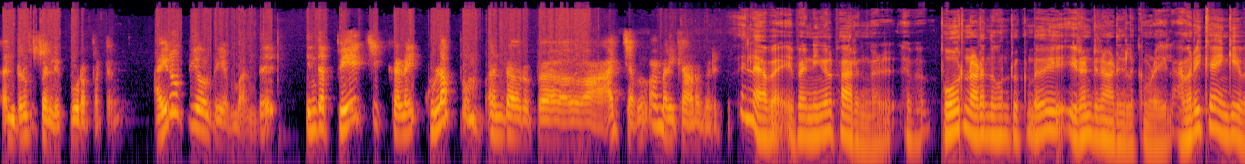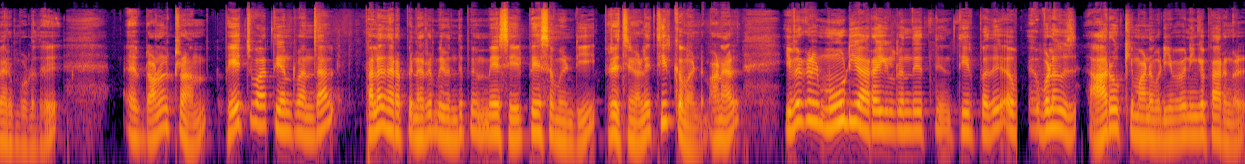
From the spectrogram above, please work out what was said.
என்றும் சொல்லி கூறப்பட்டது. ஐரோப்பிய ஒன்றியம் வந்து இந்த பேச்சுக்களை குழப்பும் என்ற ஒரு அச்சமும் அமெரிக்காவிடம் இருக்கு. இல்லை அப்போ இப்போ நீங்கள் பாருங்கள் போர் நடந்து கொண்டிருக்கின்றது இரண்டு நாடுகளுக்கும் இடையில். அமெரிக்கா இங்கே வரும்பொழுது டொனால்ட் ட்ரம்ப் பேச்சுவார்த்தை என்று வந்தால் பல தரப்பினரும் இருந்து மேசையில் பேச வேண்டிய பிரச்சனைகளை தீர்க்க வேண்டும். ஆனால் இவர்கள் மூடிய அறையிலிருந்து தீர்ப்பது எவ்வளவு ஆரோக்கியமான வடிவம்? நீங்கள் பாருங்கள்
